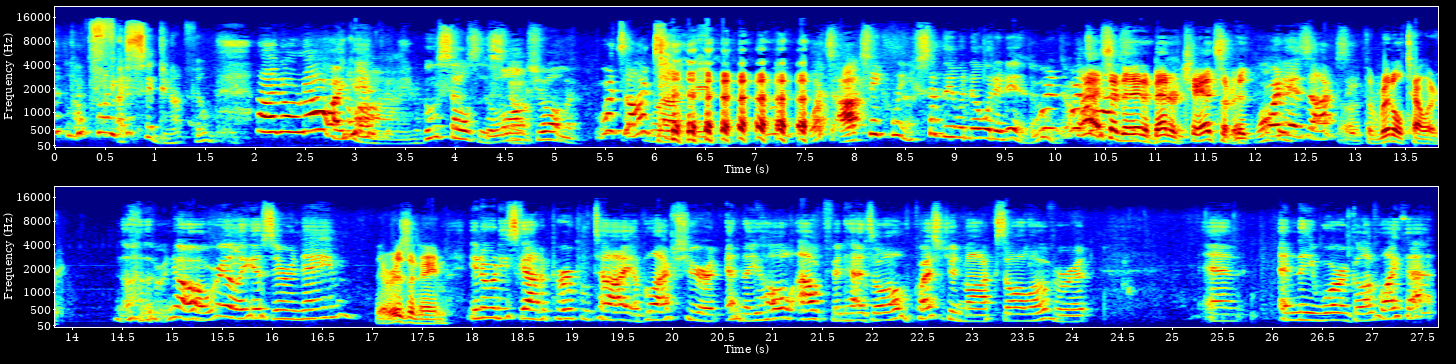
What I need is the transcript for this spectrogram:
It looks I like. said, do not film me. I don't know. I Come can't. on. Who sells this The long stuff? shoreman. What's oxy? Well, what's OxiClean? You said they would know what it is. What, what's I said they had a better chance of it. What is oxy? Uh, the riddle teller. No, no, really, is there a name? There is a name. You know what? He's got a purple tie, a black shirt, and the whole outfit has all question marks all over it. And and he wore a glove like that.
